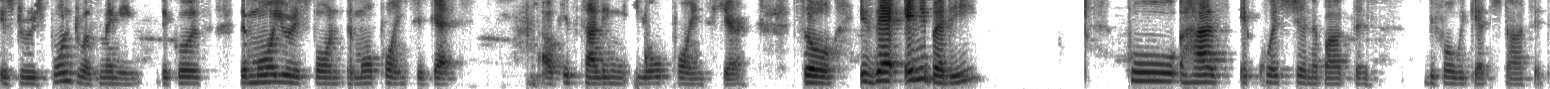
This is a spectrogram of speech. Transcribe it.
is to respond to as many because the more you respond, the more points you get. I'll keep telling your points here. So is there anybody who has a question about this before we get started?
